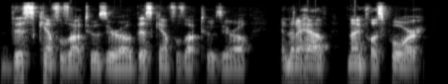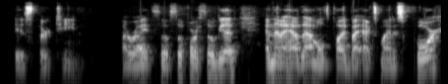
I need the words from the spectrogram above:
This cancels out to a 0. This cancels out to a 0. And then I have 9 plus 4 is 13. All right, so, so far so good. And then I have that multiplied by x minus 4.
